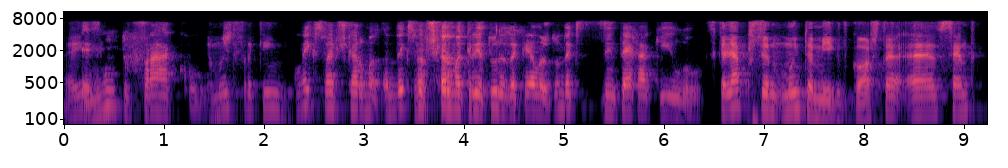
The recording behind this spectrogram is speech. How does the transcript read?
é, é muito fraco. É muito fraquinho. Como é que se vai buscar uma, onde é que se vai buscar uma criatura daquelas? De onde é que se desenterra aquilo? Se calhar, por ser muito amigo de Costa, uh, sente que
